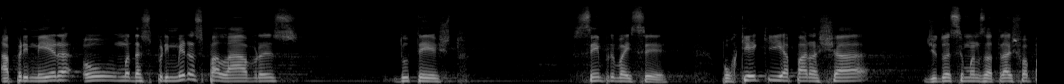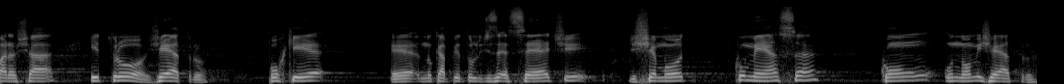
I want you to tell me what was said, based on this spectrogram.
a primeira ou uma das primeiras palavras do texto. Sempre vai ser. Por que, que a Paraxá de duas semanas atrás foi a Paraxá Itro, Jetro? Porque é, no capítulo 17 de Shemot começa com o nome Jetro.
